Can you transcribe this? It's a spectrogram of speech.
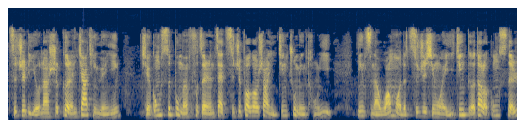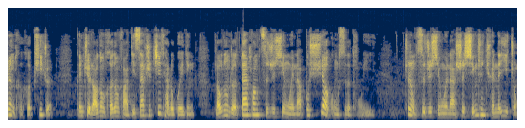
辞职理由呢是个人家庭原因，且公司部门负责人在辞职报告上已经注明同意，因此呢，王某的辞职行为已经得到了公司的认可和批准。根据劳动合同法第三十七条的规定，劳动者单方辞职行为呢不需要公司的同意，这种辞职行为呢是形成权的一种。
